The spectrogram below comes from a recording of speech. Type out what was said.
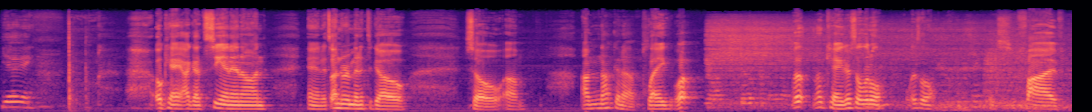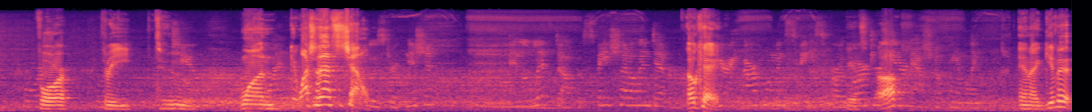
Yay. Okay, I got CNN on, and it's under a minute to go. So um, I'm not going to play. What? Well, okay, there's a little. There's a little. It's five, four, three, two, one. Okay, watch the next channel. Booster It's up. international family. and I give it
